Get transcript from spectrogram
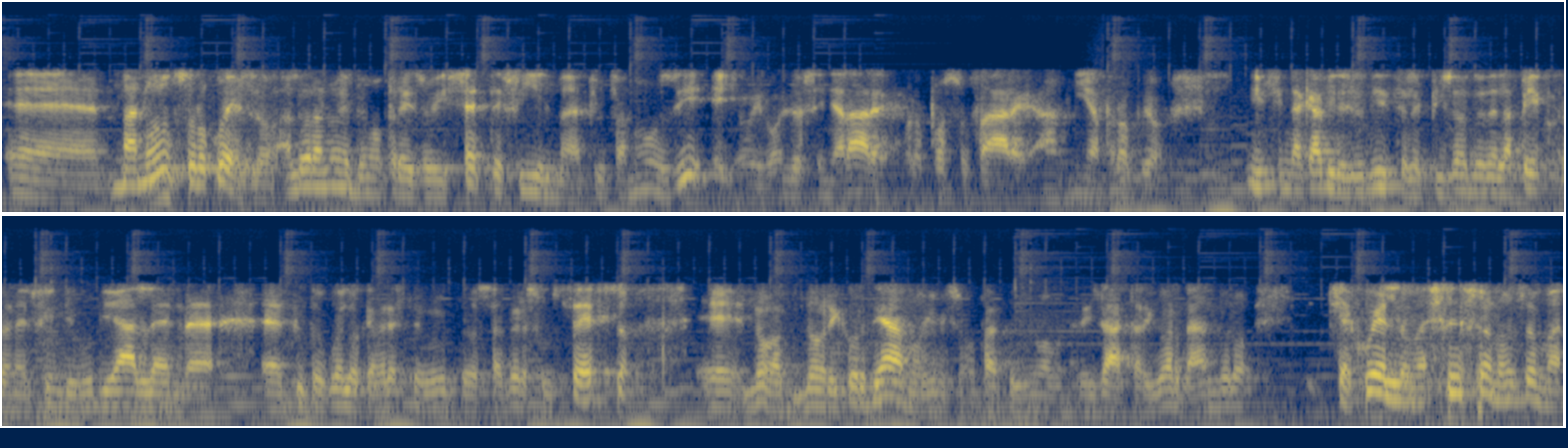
eh, ma non solo quello. Allora noi abbiamo preso i sette film più famosi e io vi voglio segnalare, lo posso fare a mia proprio insindacabile giudizio, l'episodio della pecora nel film di Woody Allen, eh, tutto quello che avreste voluto sapere sul sesso, lo, lo ricordiamo, mi sono fatto di nuovo una risata riguardandolo c'è quello, ma ce ne sono insomma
